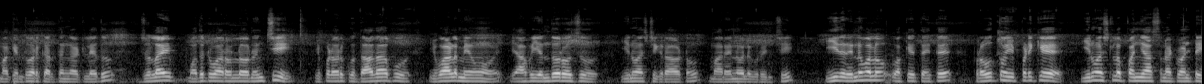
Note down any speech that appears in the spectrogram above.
మాకు ఎంతవరకు అర్థం కావట్లేదు. జూలై మొదటి వారంలో నుంచి ఇప్పటివరకు దాదాపు ఇవాళ మేము యాభై ఎనిమిదో రోజు యూనివర్సిటీకి రావటం మా రెన్యువల్ గురించి. ఈ రెన్యువల్ ఒక అయితే ప్రభుత్వం ఇప్పటికే యూనివర్సిటీలో పనిచేస్తున్నటువంటి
